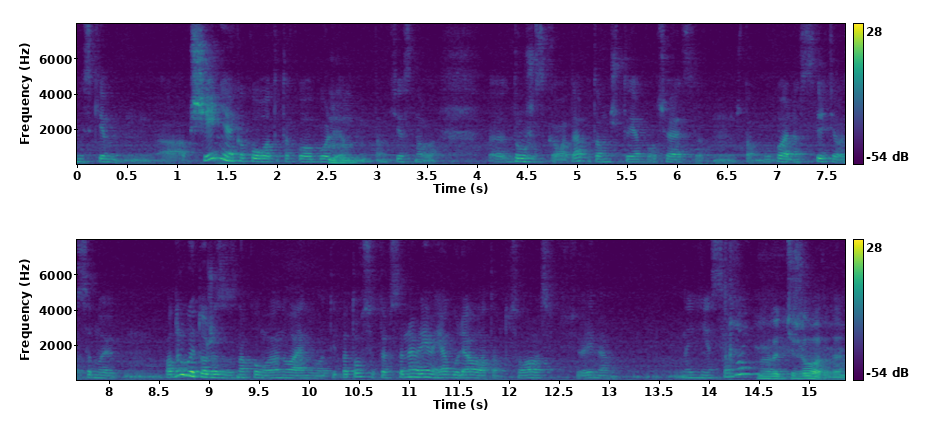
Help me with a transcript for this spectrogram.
ни с кем м, общения какого-то такого более м, там, тесного, э, дружеского, да, потому что я, получается, там буквально встретилась с одной подругой, тоже знакомой онлайн, вот, и потом все это остальное время я гуляла, там, тусовалась все время наедине с собой. Ну, это тяжело тогда.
